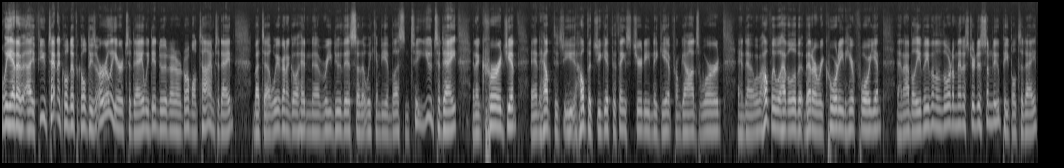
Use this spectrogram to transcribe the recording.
We had a, a, few technical difficulties earlier today. We did do it at our normal time today, but uh, we're going to go ahead and uh, redo this so that we can be a blessing to you today and encourage you and help that you hope that you get the things that you're needing to get from God's Word. And uh, hopefully, we'll have a little bit better recording here for you. And I believe even the Lord will minister to some new people today,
